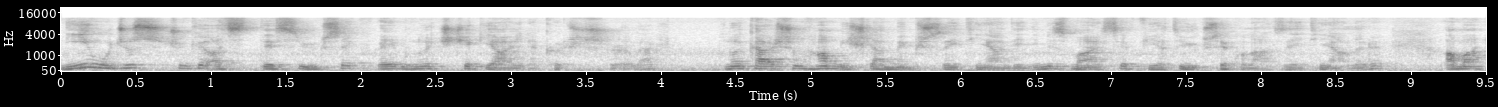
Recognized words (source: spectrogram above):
Niye ucuz? Çünkü asitesi yüksek ve bunu çiçek yağı ile karıştırıyorlar. Buna karşın ham işlenmemiş zeytinyağı dediğimiz maalesef fiyatı yüksek olan zeytinyağları ama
